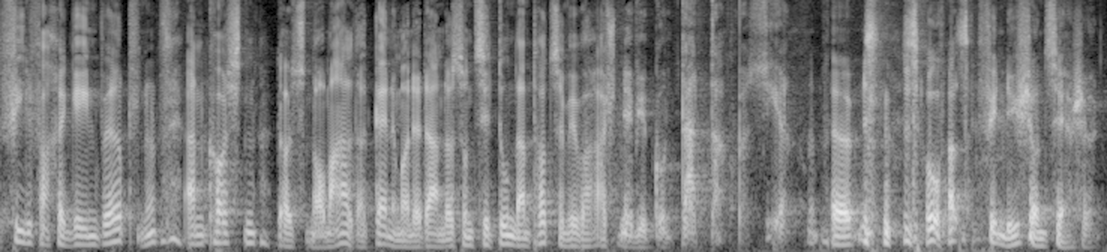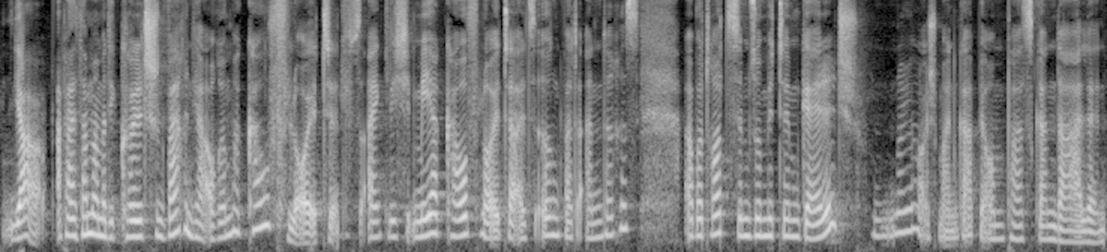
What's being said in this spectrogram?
Vielfache gehen wird ne, an Kosten. Das ist normal, das kennen wir nicht anders. Und sie tun dann trotzdem überrascht, ne, wie kommt das da? Passieren. Äh, sowas finde ich schon sehr schön. Ja, aber sagen wir mal, die Kölschen waren ja auch immer Kaufleute. Das ist eigentlich mehr Kaufleute als irgendwas anderes. Aber trotzdem so mit dem Geld, naja, ich meine, gab ja auch ein paar Skandale,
